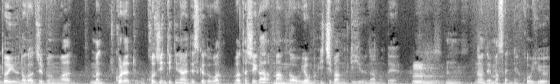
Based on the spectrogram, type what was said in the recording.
ん。というのが自分は、まあ、これは個人的なあれですけど、わ私が漫画を読む一番の理由なので、うんうん。うん。なので、まさにね、こういう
